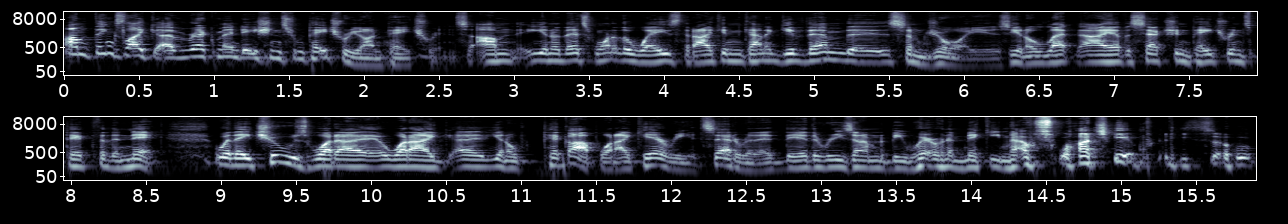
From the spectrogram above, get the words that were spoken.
Um, Things like uh, recommendations from Patreon patrons. Um, You know, that's one of the ways that I can kind of give them uh, some joy is you know, let I have a section patrons pick for the Nick, where they choose what I what I uh, you know pick up, what I carry, etc. They're the reason I'm going to be wearing a Mickey Mouse watch here pretty soon.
